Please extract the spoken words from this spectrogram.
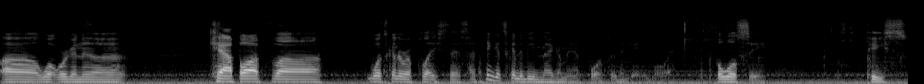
uh, what we're going to cap off. Uh, what's going to replace this. I think it's going to be Mega Man 4 for the Game Boy, but we'll see. Peace.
